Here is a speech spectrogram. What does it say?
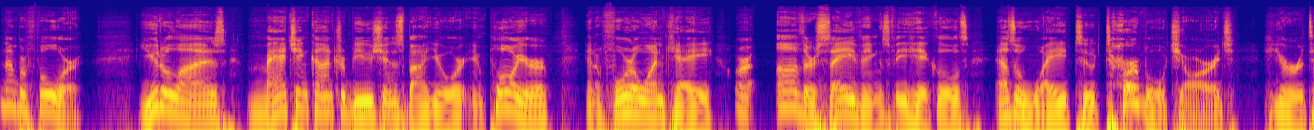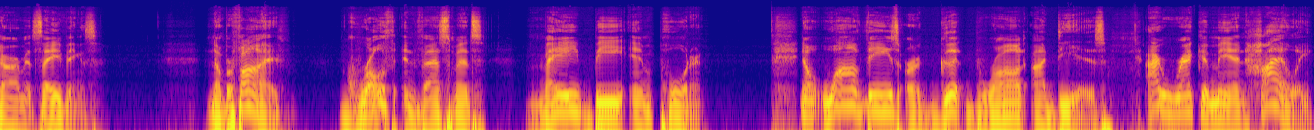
Number four, utilize matching contributions by your employer in a 401k or other savings vehicles as a way to turbocharge your retirement savings. Number five, growth investments may be important. Now, while these are good broad ideas, I recommend highly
